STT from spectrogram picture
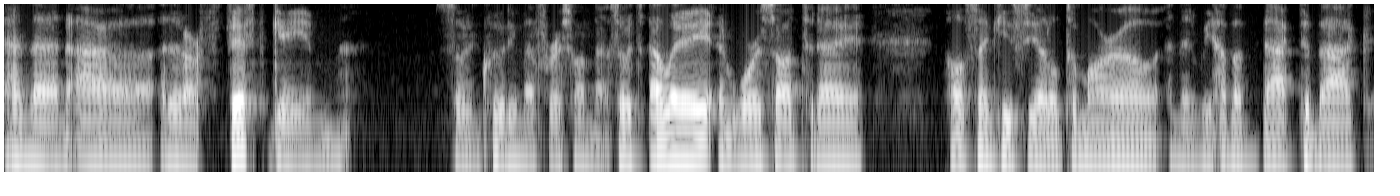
and then uh, and then our fifth game so including that first one. So it's LA and Warsaw today, Helsinki, Seattle tomorrow, and then we have a back-to-back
